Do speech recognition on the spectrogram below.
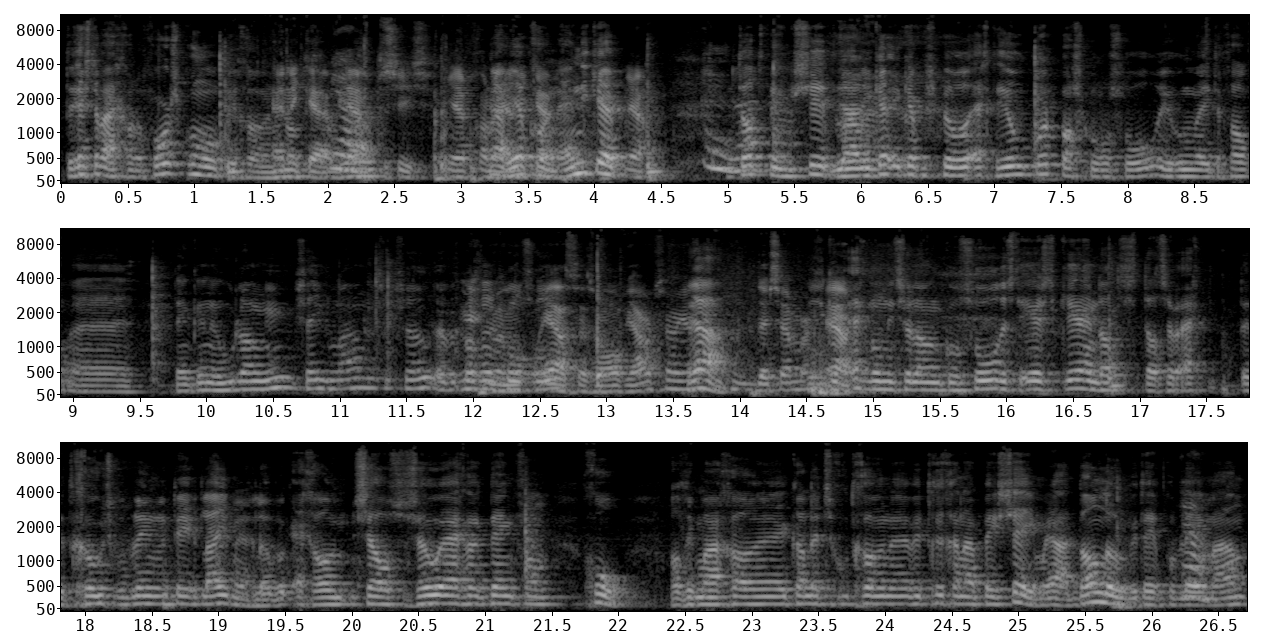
De rest hebben eigenlijk gewoon een voorsprong op je gewoon. Handicap, Ja. ja. precies. Je hebt gewoon Ja, een je hebt gewoon handicap. een handicap. Ja. Dat vind ik shit. Ja, ik, heb, ik heb gespeeld echt heel kort pas console. Jeroen weet ervan. eh ik denk, eh, hoe lang nu? Zeven maanden of zo? Heb ik pas een console? Ja, 6,5 jaar of zo, ja. Ja. December. Dus ik ja. heb echt nog niet zo lang een console. Dit is de eerste keer en dat is, dat is echt het grootste probleem dat ik tegen het lijf ben gelopen. Ik echt gewoon zelfs zo erg dat ik denk van, goh, had ik maar gewoon, eh, ik kan net zo goed gewoon weer terug gaan naar PC. Maar ja, dan loop ik weer tegen problemen aan.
